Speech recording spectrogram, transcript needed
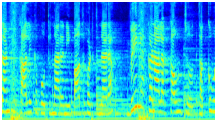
తండ్రి కాలేకపోతున్నారని బాధపడుతున్నారా? వీర్య కణాల కౌంట్ తక్కువ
